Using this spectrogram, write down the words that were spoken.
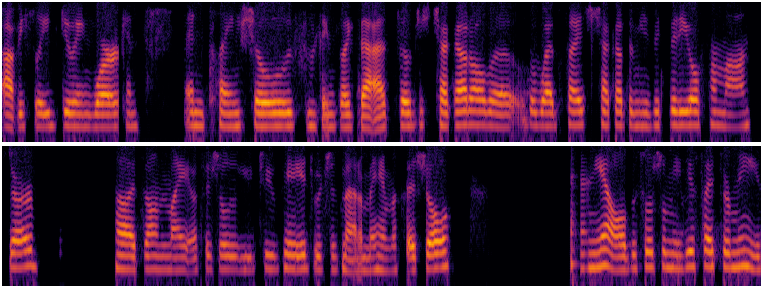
obviously doing work and and playing shows and things like that. So just check out all the the websites. Check out the music video for Monster. Uh, it's on my official YouTube page, which is Madam Mayhem Official. And yeah, all the social media sites are me.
